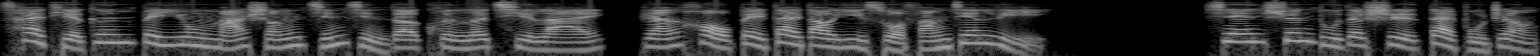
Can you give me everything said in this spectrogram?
蔡铁根被用麻绳紧紧地捆了起来，然后被带到一所房间里。先宣读的是逮捕证。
